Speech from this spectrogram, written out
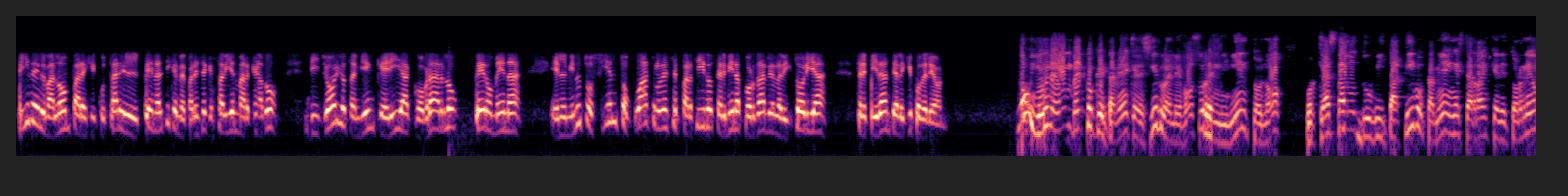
pide el balón para ejecutar el penalti, que me parece que está bien marcado. Di Giorgio también quería cobrarlo, pero Mena en el minuto 104 de este partido termina por darle la victoria trepidante al equipo de León. No, y un León Beto que también hay que decirlo, elevó su rendimiento, ¿no? Porque ha estado dubitativo también en este arranque de torneo.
